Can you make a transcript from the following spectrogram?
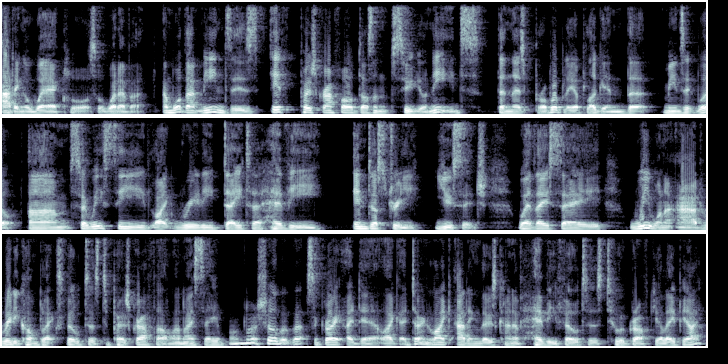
adding a where clause or whatever. And what that means is if PostGraphile doesn't suit your needs, then there's probably a plugin that means it will. Um, so we see like really data heavy industry usage where they say we want to add really complex filters to PostGraphile and i say i'm not sure that that's a great idea. Like i don't like adding those kind of heavy filters to a graphql api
